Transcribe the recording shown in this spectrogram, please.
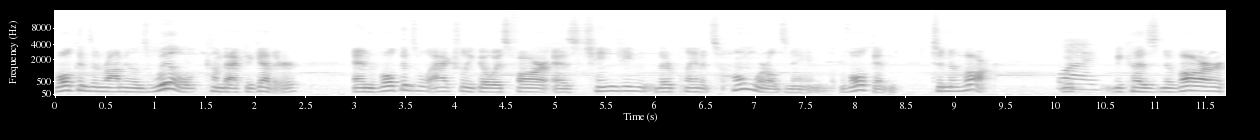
Vulcans and Romulans will come back together, and Vulcans will actually go as far as changing their planet's homeworld's name, Vulcan, to Ni'Var, Why? because Ni'Var,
